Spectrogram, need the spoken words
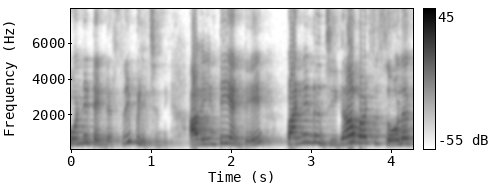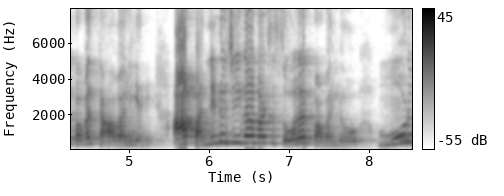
కొన్ని టెండర్స్ని పిలిచింది. అవేంటి అంటే పన్నెండు జిగావాట్స్ సోలార్ పవర్ కావాలి అని. ఆ పన్నెండు జిగావాట్స్ సోలార్ పవర్లో మూడు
